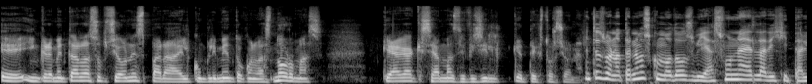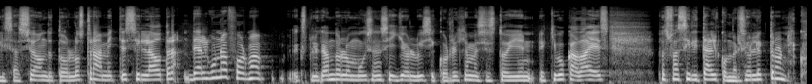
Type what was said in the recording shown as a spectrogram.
eh, incrementar las opciones para el cumplimiento con las normas que haga que sea más difícil que te extorsionen. Entonces, bueno, tenemos como dos vías. Una es la digitalización de todos los trámites y la otra, de alguna forma, explicándolo muy sencillo, Luis, y corrígeme si estoy equivocada, es pues facilitar el comercio electrónico,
